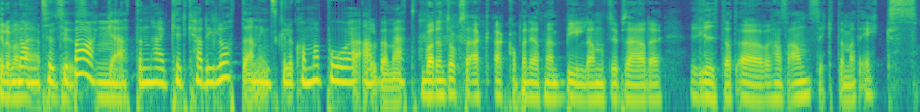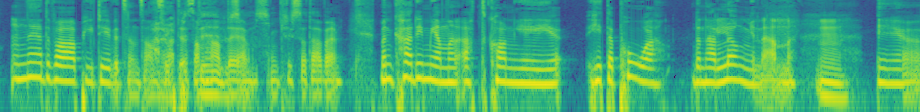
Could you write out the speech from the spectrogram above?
lång med, tid precis. tillbaka. Mm. Att den här Kid Cudi-låten inte skulle komma på albumet. Var det inte också ak- ackompanjerat med en bild han typ så här hade ritat över hans ansikte med ett X? Nej, det var Pete Davidsons var ansikte Pete som hade kryssat över. Men Cudi menar att Kanye hittar på den här lögnen Mm. eh,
